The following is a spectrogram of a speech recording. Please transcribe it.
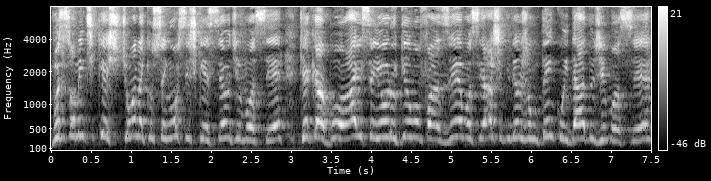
Você somente questiona que o Senhor se esqueceu de você, que acabou, ai Senhor, o que eu vou fazer? Você acha que Deus não tem cuidado de você?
